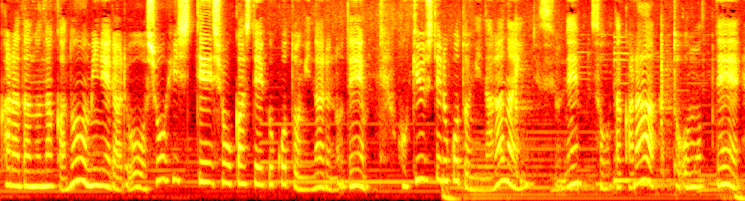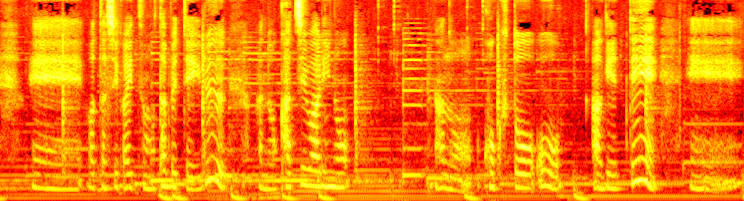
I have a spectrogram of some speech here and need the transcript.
体の中のミネラルを消費して消化していくことになるので補給してることにならないんですよね。そうだからと思って、えー、私がいつも食べているあのカチ割りのあの黒糖をあげて、えー、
